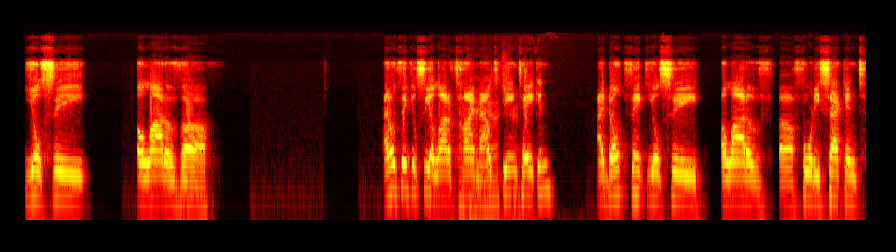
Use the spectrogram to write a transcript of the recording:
you'll see a lot of uh, I don't think you'll see a lot of timeouts okay, yeah, being true. taken. I don't think you'll see a lot of uh, 40 second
